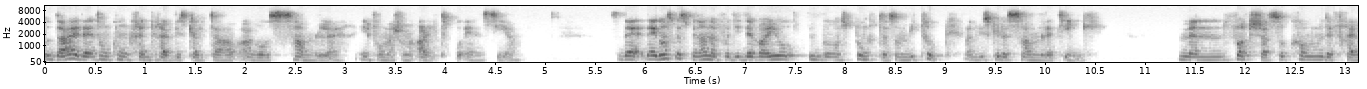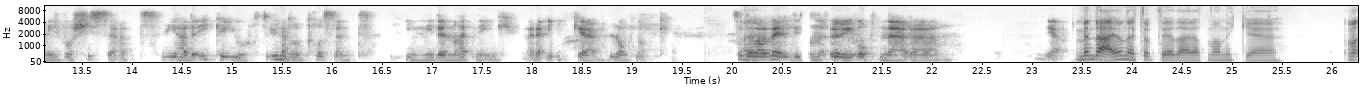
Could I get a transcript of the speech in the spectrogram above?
Så da er det en sånn konkret grep vi skal ta av å samle informasjon alt på én side. Så det, det, er ganske spennende, fordi det var jo utgangspunktet som vi tok, at vi skulle samle ting men fortsatt så kom det frem i vår skisse at vi hadde ikke gjort 100% inn i den retning. Eller ikke langt nok. Så det var veldig sånn øyeåpner ja. Men det er jo nettopp det der at man ikke man,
